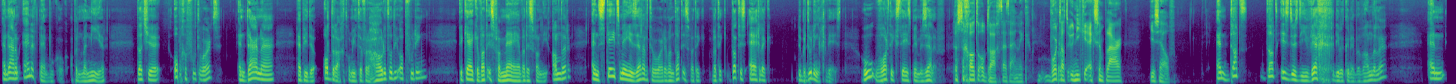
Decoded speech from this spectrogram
En daarom eindigt mijn boek ook op een manier dat je opgevoed wordt en daarna heb je de opdracht om je te verhouden tot die opvoeding, te kijken wat is van mij en wat is van die ander en steeds meer jezelf te worden, want dat is wat ik, wat ik, dat is eigenlijk de bedoeling geweest. Hoe word ik steeds meer mezelf? Dat is de grote opdracht uiteindelijk. Wordt dat unieke exemplaar jezelf? En dat, dat is dus die weg die we kunnen bewandelen. En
